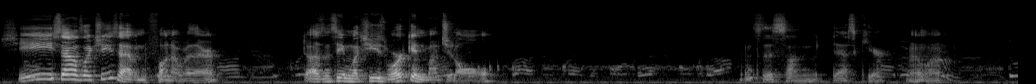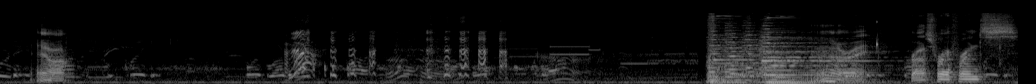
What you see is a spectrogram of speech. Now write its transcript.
She sounds like she's having fun over there. Doesn't seem like she's working much at all. What's this on the desk here? Oh, I don't oh, know. Yeah. Alright. Cross-reference.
